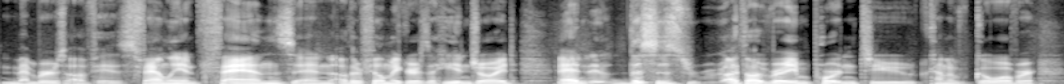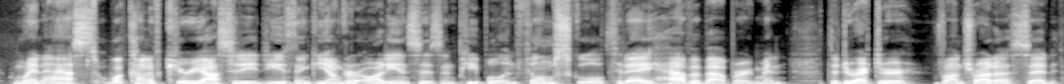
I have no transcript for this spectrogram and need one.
members of his family and fans and other filmmakers that he enjoyed. And this is, I thought, very important to kind of go over. When asked, what kind of curiosity do you think younger audiences and people in film school today have about Bergman, the director, Von Trotta, said,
